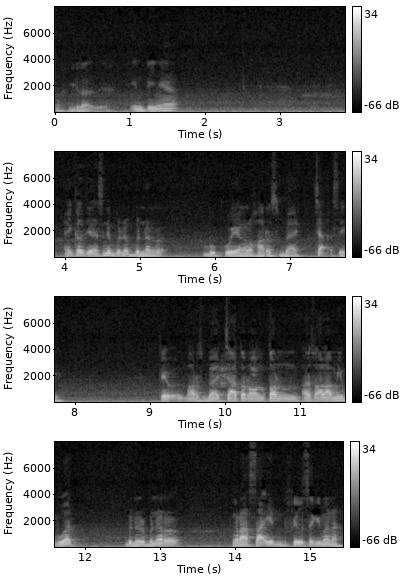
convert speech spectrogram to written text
Wah, gila. Intinya Michael Jackson ini bener-bener buku yang lo harus baca sih. Kayak harus baca atau nonton harus alami buat bener-bener ngerasain feel gimana.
